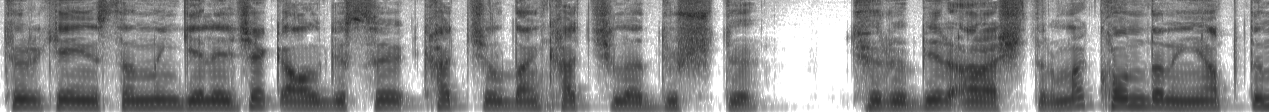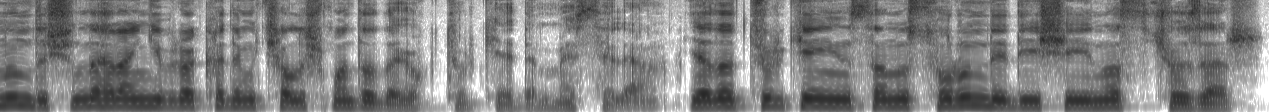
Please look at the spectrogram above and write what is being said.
Türkiye insanının gelecek algısı kaç yıldan kaç yıla düştü türü bir araştırma Konda'nın yaptığının dışında herhangi bir akademik çalışmada da yok Türkiye'de mesela. Ya da Türkiye insanı sorun dediği şeyi nasıl çözer?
